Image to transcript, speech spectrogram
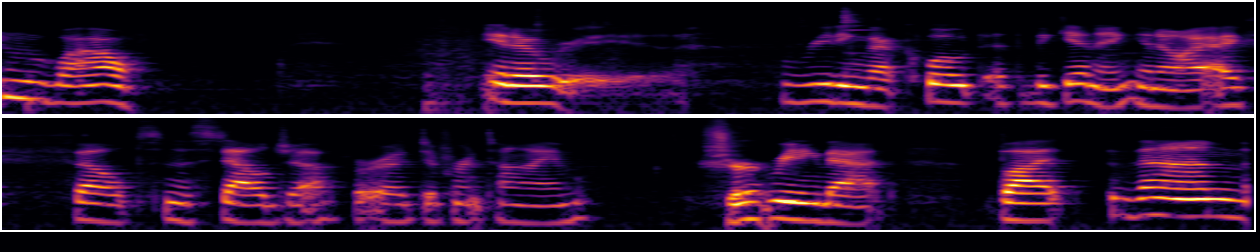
wow. You know, re- reading that quote at the beginning, you know, I, I felt nostalgia for a different time Sure. reading that. But then,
